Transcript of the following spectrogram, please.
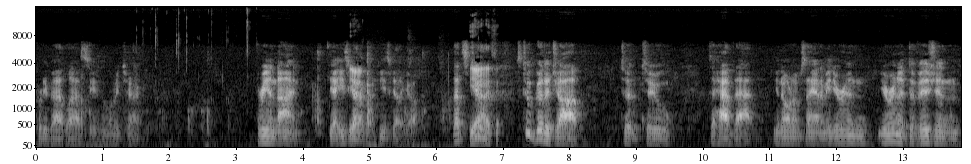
pretty bad last season. Let me check. Three and nine. Yeah, he's got Yeah. to go. He's got to go. That's too, Yeah, I think it's too good a job to to to have that. You know what I'm saying? I mean, you're in you're in a division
